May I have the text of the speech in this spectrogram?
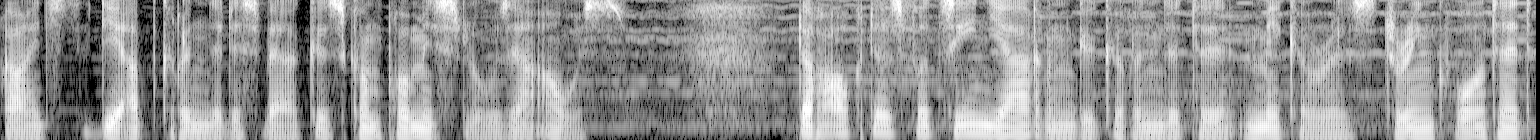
reizt die Abgründe des Werkes kompromissloser aus. Doch auch das vor zehn Jahren gegründete Mekore String Quartet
